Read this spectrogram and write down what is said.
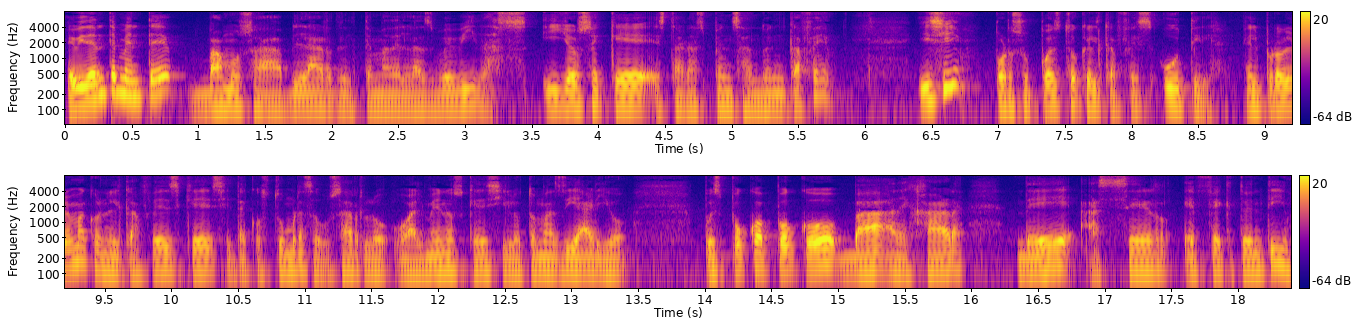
Evidentemente vamos a hablar del tema de las bebidas y yo sé que estarás pensando en café. Y sí, por supuesto que el café es útil. El problema con el café es que si te acostumbras a usarlo, o al menos que si lo tomas diario, pues poco a poco va a dejar de hacer efecto en ti.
